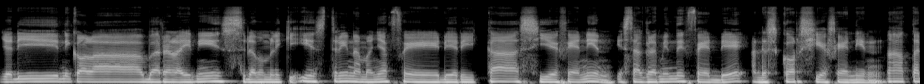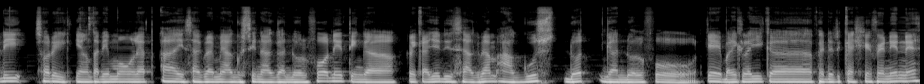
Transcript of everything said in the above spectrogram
Jadi Nicola Barella ini sudah memiliki istri namanya Fede Federica Sievenin. Instagram ini Fede underscore Sievenin. Nah tadi sorry yang tadi mau ngeliat ah, Instagramnya Agustina Gandolfo nih tinggal klik aja di Instagram agus.gandolfo. Oke balik lagi ke Federica Sievenin ya.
